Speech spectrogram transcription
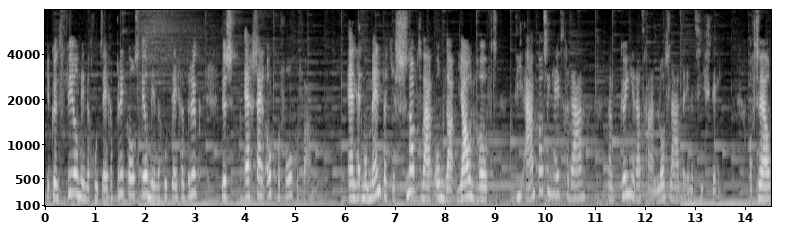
je kunt veel minder goed tegen prikkels, veel minder goed tegen druk. Dus er zijn ook gevolgen van. En het moment dat je snapt waarom dat jouw hoofd die aanpassing heeft gedaan, dan kun je dat gaan loslaten in het systeem. Oftewel,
